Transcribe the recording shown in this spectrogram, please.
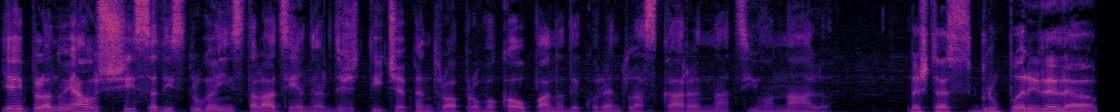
Ei plănuiau și să distrugă instalații energetice pentru a provoca o pană de curent la scară națională. Ăștia sunt grupările alea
